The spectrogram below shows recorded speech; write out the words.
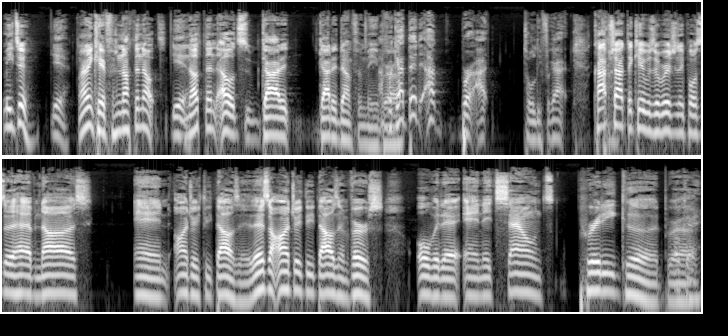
Me too. Yeah, I didn't care for nothing else. Yeah. nothing else got it got it done for me, bro. I forgot that. I, bro, I totally forgot. Cop Shot the Kid was originally supposed to have Nas and Andre 3000. There's an Andre 3000 verse over there, and it sounds pretty good, bro. Okay.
